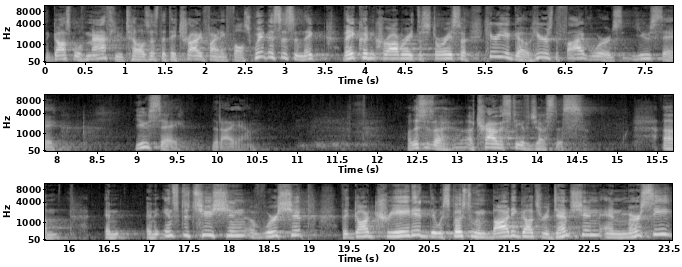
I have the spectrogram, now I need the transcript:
The Gospel of Matthew tells us that they tried finding false witnesses and they, they couldn't corroborate the story. So here you go. Here's the five words you say, you say that I am. Well, this is a, a travesty of justice. Um, an, an institution of worship that God created that was supposed to embody God's redemption and mercy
